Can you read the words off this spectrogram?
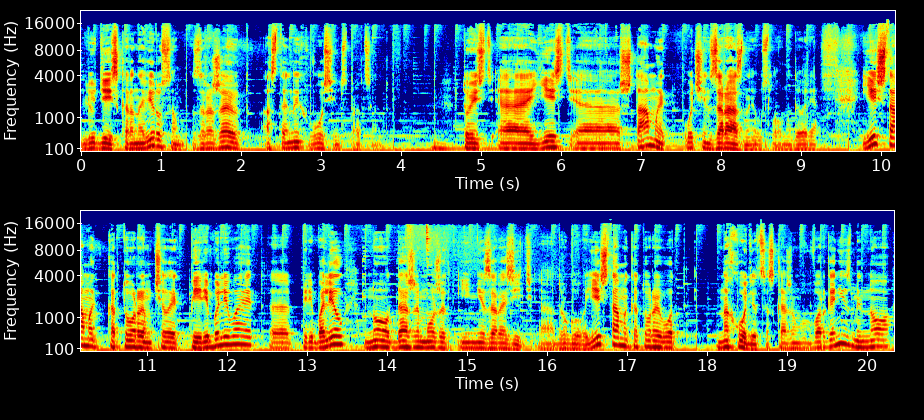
людей с коронавирусом заражают остальных 80%. То есть э, есть э, штаммы очень заразные, условно говоря. Есть штаммы, которым человек переболевает, переболел, но даже может и не заразить другого. Есть штаммы, которые вот находятся, скажем, в организме, но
